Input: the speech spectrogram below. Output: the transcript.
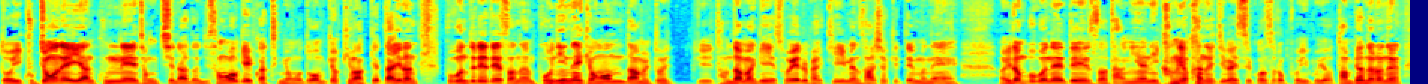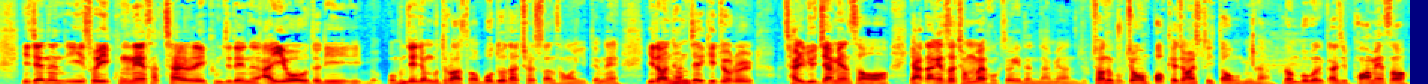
또 이 국정원에 의한 국내 정치라든지 선거 개입 같은 경우도 엄격히 막겠다. 이런 부분들에 대해서는 본인의 경험담을 또 담담하게 소회를 밝히면서 하셨기 때문에 어, 이런 부분에 대해서 당연히 강력한 의지가 있을 것으로 보이고요. 또 한편으로는 이제는 이 소위 국내 사찰이 금지되는 아이오들이 뭐 문재인 정부 들어와서 모두 다 철수한 상황이기 때문에 이런 현재 기조를 잘 유지하면서 야당에서 정말 걱정이 된다면 저는 국정원법 개정할 수도 있다고 봅니다. 그런 부분까지 포함해서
